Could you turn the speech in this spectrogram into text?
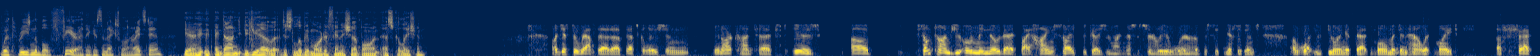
with reasonable fear, I think is the next one, right, Stan? Yeah. Hey, Don, did you have uh, just a little bit more to finish up on escalation? Well, just to wrap that up, escalation in our context is uh, sometimes you only know that by hindsight because you aren't necessarily aware of the significance of what you're doing at that moment and how it might affect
